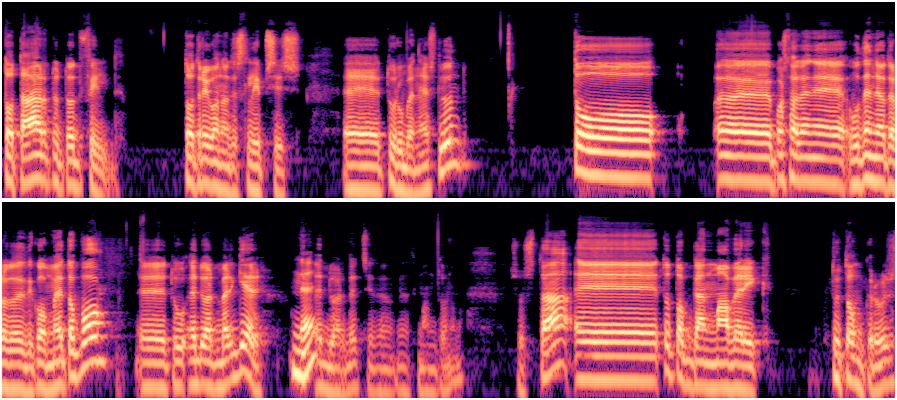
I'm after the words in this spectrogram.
Το Tar του Todd Field. Το Τρίγωνο της Θλίψης ε, του Ρούμπεν Έσλουντ. Το. Ε, Πώς το λένε, ουδέν νεότερο το δυτικό μέτωπο ε, του Edward Berger. Ναι. Edward, έτσι, δεν, δεν θυμάμαι το όνομα. Σωστά. Ε, το Top Gun Maverick του Tom Cruise.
